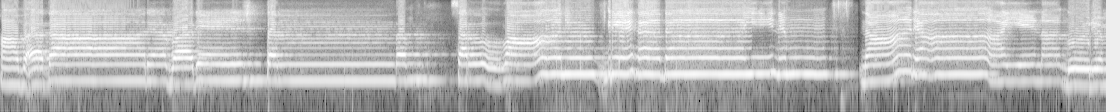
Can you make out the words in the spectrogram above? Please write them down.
അവതാരവരേഷ്ടം സർവാനുഗ്രഹദായിനം നാരായണ ഗുരും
